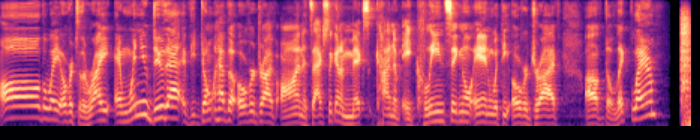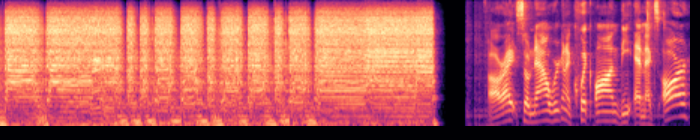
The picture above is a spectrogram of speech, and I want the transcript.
all the way over to the right. And when you do that, if you don't have the overdrive on, it's actually gonna mix kind of a clean signal in with the overdrive of the Lichtlaerm. All right, so now we're gonna click on the MXR.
